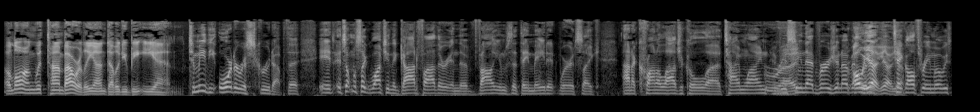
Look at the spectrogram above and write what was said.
along with Tom Bauerle on WBEN. To me, the order is screwed up. The it, it's almost like watching The Godfather in the volumes that they made it, where it's like on a chronological uh, timeline. Right. Have you seen that version of it? Oh yeah, yeah. Take yeah. all three movies.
